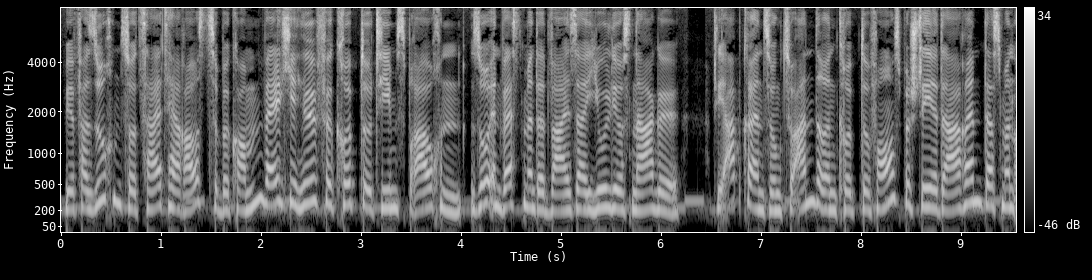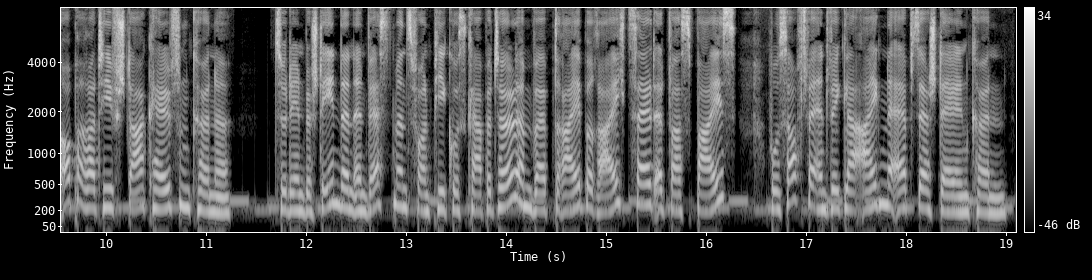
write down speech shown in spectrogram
Wir versuchen zurzeit herauszubekommen, welche Hilfe Kryptoteams brauchen, so Investment Advisor Julius Nagel. Die Abgrenzung zu anderen Kryptofonds bestehe darin, dass man operativ stark helfen könne. Zu den bestehenden Investments von Picos Capital im Web3-Bereich zählt etwa Spice, wo Softwareentwickler eigene Apps erstellen können.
